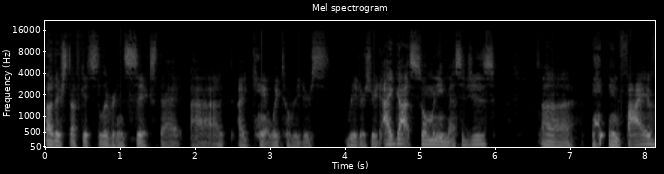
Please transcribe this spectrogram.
other stuff gets delivered in six that uh, I can't wait till readers readers read. I got so many messages uh, in five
